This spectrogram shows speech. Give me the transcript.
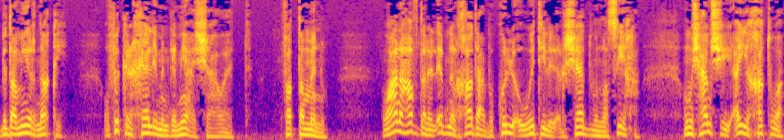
بضمير نقي وفكر خالي من جميع الشهوات. فاطمنوا. وأنا هفضل الابن الخاضع بكل قوتي للإرشاد والنصيحة ومش همشي أي خطوة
